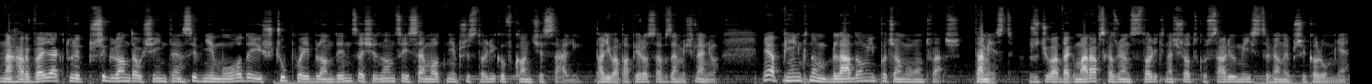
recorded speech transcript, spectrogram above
na Harveya, który przyglądał się intensywnie młodej, szczupłej blondynce siedzącej samotnie przy stoliku w kącie sali. Paliła papierosa w zamyśleniu. Miała piękną, bladą i pociągłą twarz. Tam jest, rzuciła Dagmara, wskazując stolik na środku sali umiejscowiony przy kolumnie.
